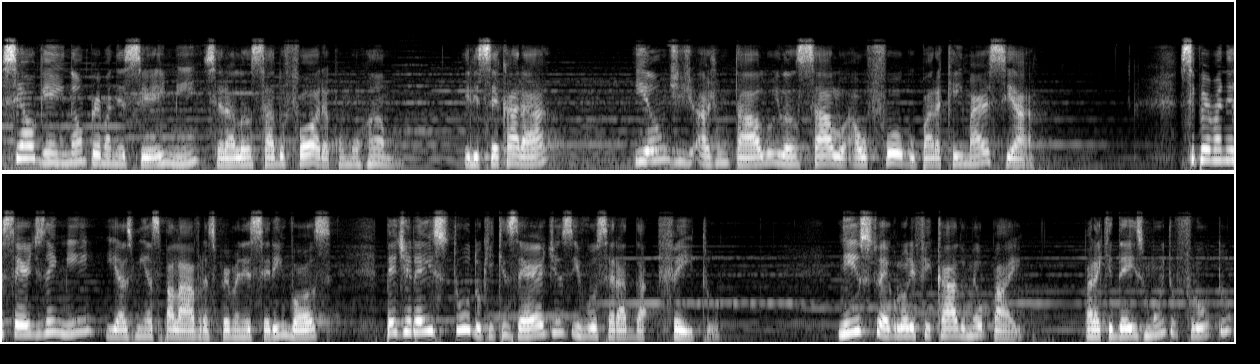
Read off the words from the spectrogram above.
Se alguém não permanecer em mim, será lançado fora como um ramo. Ele secará, e hão de ajuntá-lo e lançá-lo ao fogo para queimar-se-á. Se permanecerdes em mim, e as minhas palavras permanecerem em vós, pedireis tudo o que quiserdes, e vos será feito. Nisto é glorificado meu Pai, para que deis muito fruto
